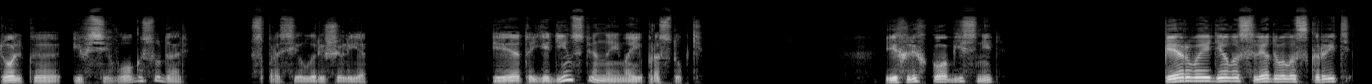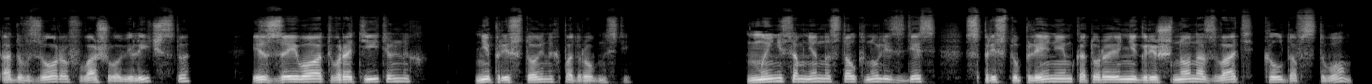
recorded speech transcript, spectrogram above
только и всего, государь? — спросил Ришелье. — И это единственные мои проступки? Их легко объяснить. Первое дело следовало скрыть от взоров вашего величества из-за его отвратительных, непристойных подробностей. Мы, несомненно, столкнулись здесь с преступлением, которое не грешно назвать колдовством.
